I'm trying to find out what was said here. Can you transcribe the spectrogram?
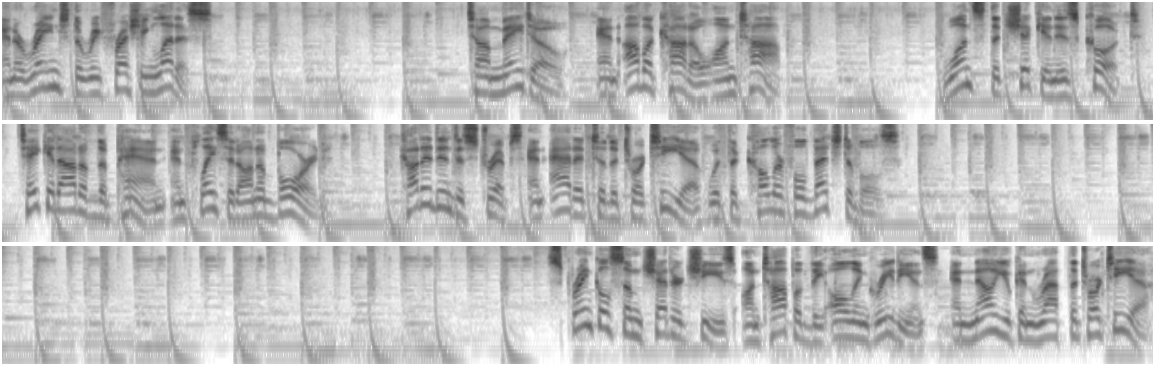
and arrange the refreshing lettuce, tomato, and avocado on top. Once the chicken is cooked, take it out of the pan and place it on a board. Cut it into strips and add it to the tortilla with the colorful vegetables. Sprinkle some cheddar cheese on top of the all ingredients and now you can wrap the tortilla.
